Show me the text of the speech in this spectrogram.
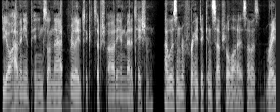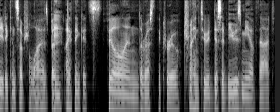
Do you all have any opinions on that related to conceptuality and meditation? I wasn't afraid to conceptualize. I was ready to conceptualize, but mm. I think it's Phil and the rest of the crew trying to disabuse me of that.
